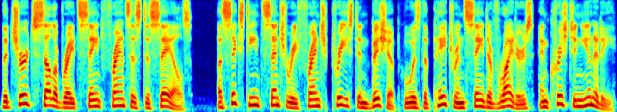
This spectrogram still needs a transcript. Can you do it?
the Church celebrates Saint Francis de Sales, a 16th century French priest and bishop who is the patron saint of writers and Christian unity.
